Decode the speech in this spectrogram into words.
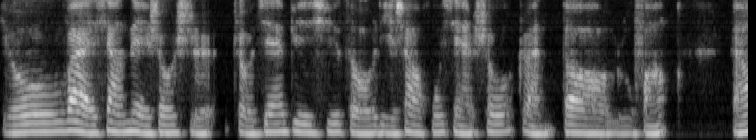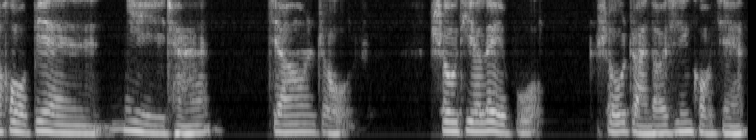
由外向内收时，肘尖必须走里上弧线收转到乳房，然后变逆缠，将肘收贴肋部，手转到心口前，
